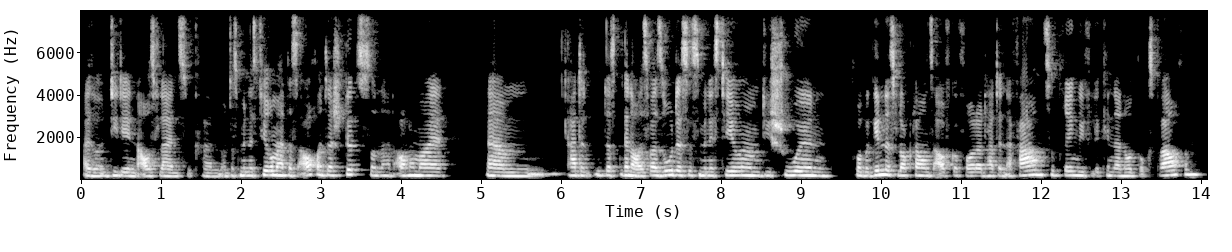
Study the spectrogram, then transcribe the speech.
Also die denen ausleihen zu können. Und das Ministerium hat das auch unterstützt und hat auch nochmal ähm, hatte das genau. Es war so, dass das Ministerium die Schulen vor Beginn des Lockdowns aufgefordert hat, in Erfahrung zu bringen, wie viele Kinder Notebooks brauchen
